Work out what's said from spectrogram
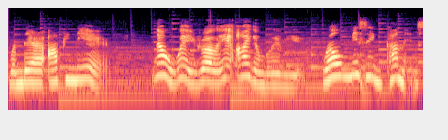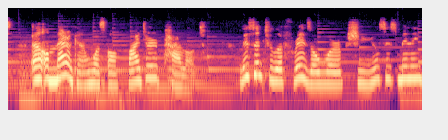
When they are up in the air. No way, really, I don't believe you. Well, Missy Cummings, an American, was a fighter pilot. Listen to the phrasal verb she uses meaning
